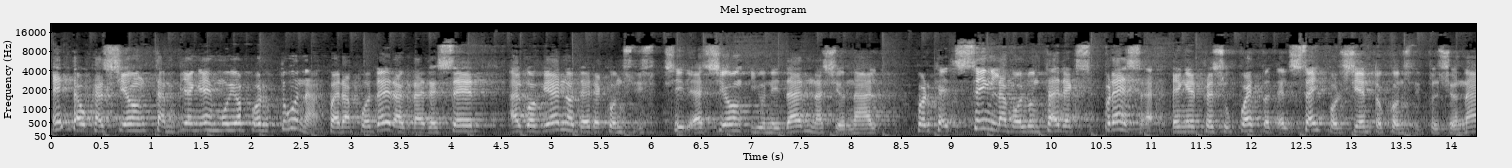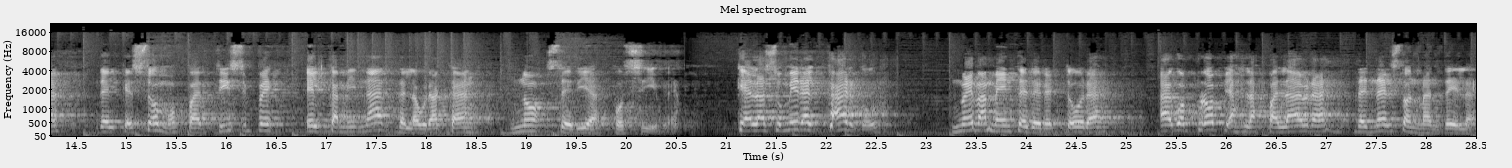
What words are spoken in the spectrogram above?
Esta ocasión también es muy oportuna para poder agradecer al Gobierno de Reconciliación y Unidad Nacional porque sin la voluntad expresa en el presupuesto del 6% constitucional del que somos partícipes, el caminar del huracán no sería posible. Que al asumir el cargo, nuevamente directora, hago propias las palabras de Nelson Mandela,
